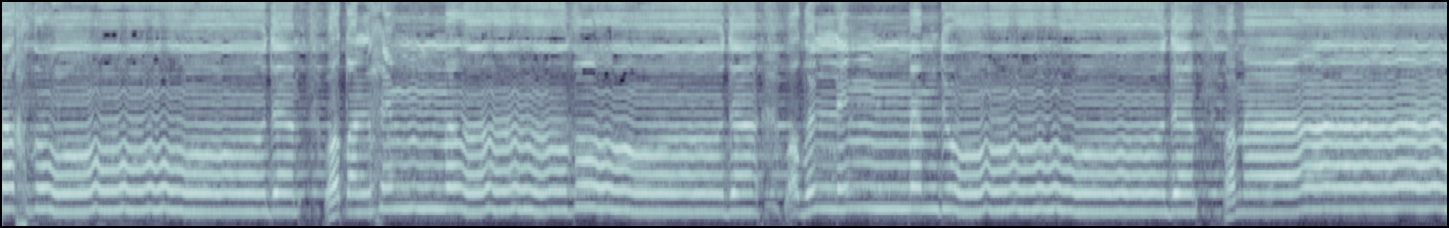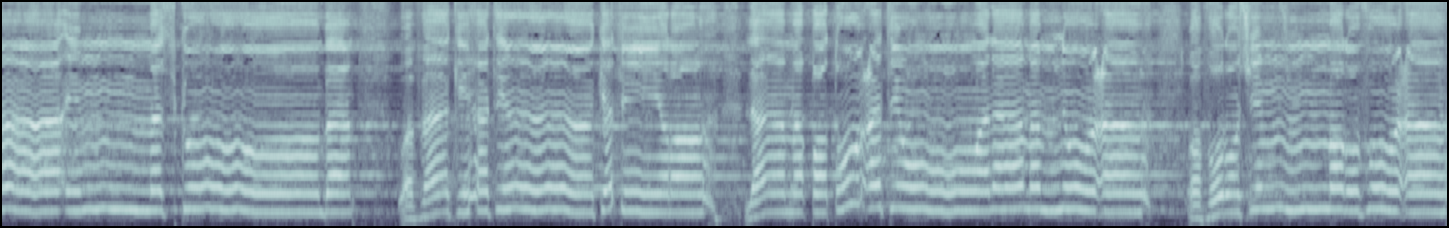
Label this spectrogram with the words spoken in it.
مخضود وطلح منضود وظل ممدود وماء مسكوب وفاكهة كثيرة لا مقطوعة ولا ممنوعة وفرش مرفوعة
